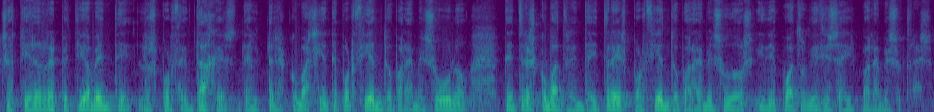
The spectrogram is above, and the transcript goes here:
se obtienen respectivamente los porcentajes del 3,7% para MS1, de 3,33% para MS2 y de 4,16% para MS3.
